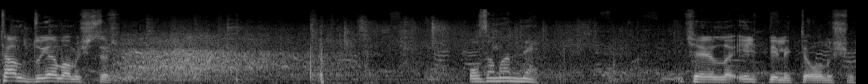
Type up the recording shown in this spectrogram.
tam duyamamıştır. O zaman ne? Carol'la ilk birlikte oluşum.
